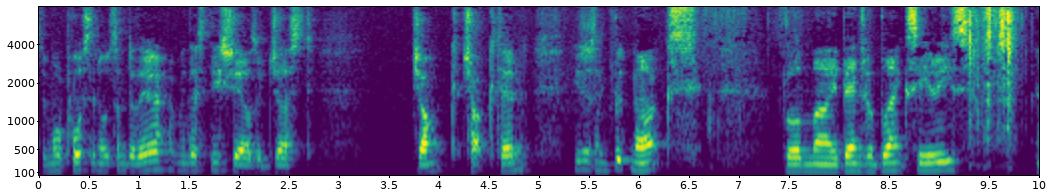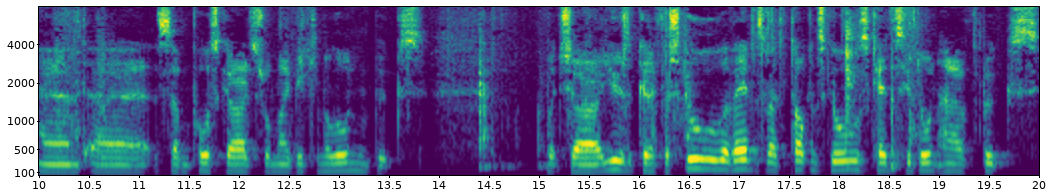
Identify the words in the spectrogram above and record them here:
There more post-it notes under there? I mean, this, these shells are just junk chucked in. These are some bookmarks from my Benjamin Blank series and uh, some postcards from my Beaky Malone books, which are usually kind of for school events, like talking schools, kids who don't have books.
